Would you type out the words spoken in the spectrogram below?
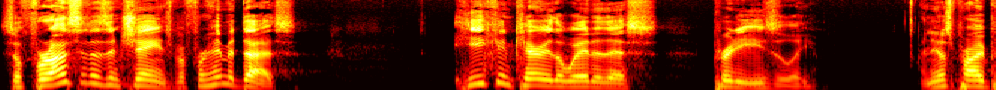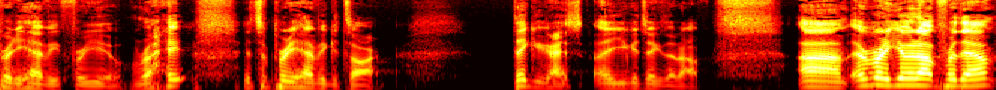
So for us, it doesn't change, but for him, it does. He can carry the weight of this pretty easily. And it was probably pretty heavy for you, right? It's a pretty heavy guitar. Thank you guys. Uh, you can take that off. Um, everybody give it up for them.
